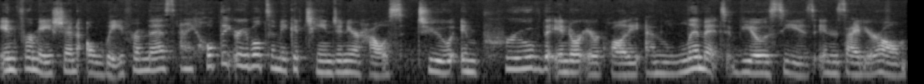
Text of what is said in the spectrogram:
information away from this, and I hope that you're able to make a change in your house to improve the indoor air quality and limit VOCs inside your home.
